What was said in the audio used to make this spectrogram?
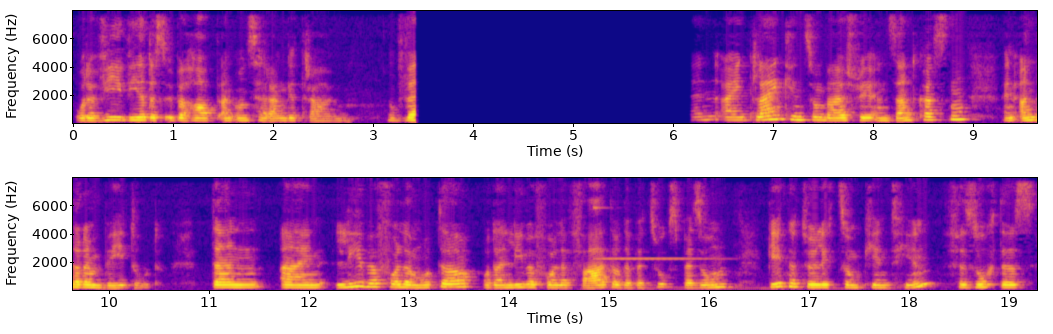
Oder wie wird es überhaupt an uns herangetragen. Wenn ein Kleinkind zum Beispiel im Sandkasten ein anderem wehtut, dann ein liebevoller Mutter oder ein liebevoller Vater oder Bezugsperson geht natürlich zum Kind hin, versucht es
